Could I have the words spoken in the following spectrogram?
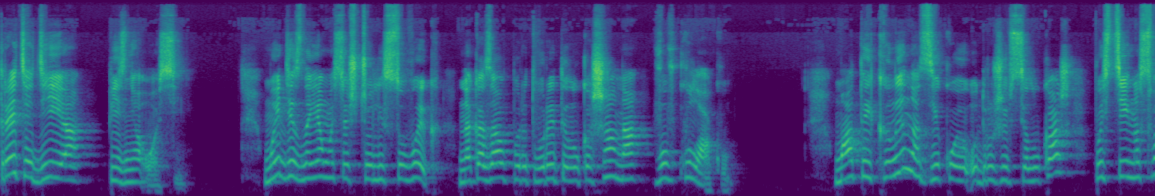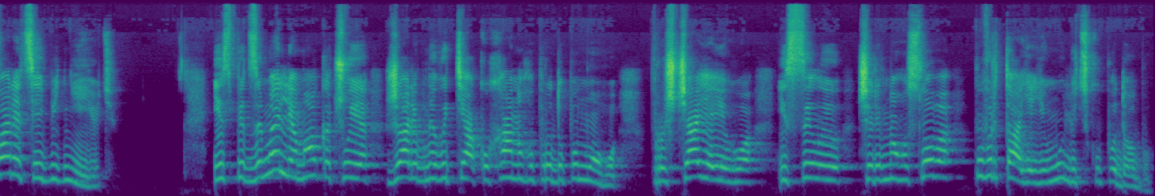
Третя дія пізня осінь. Ми дізнаємося, що лісовик наказав перетворити Лукаша на вовкулаку. Мати й килина, з якою одружився Лукаш, постійно сваряться й бідніють. Із підземелля мавка чує жалібне виття коханого про допомогу, прощає його і силою чарівного слова повертає йому людську подобу.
